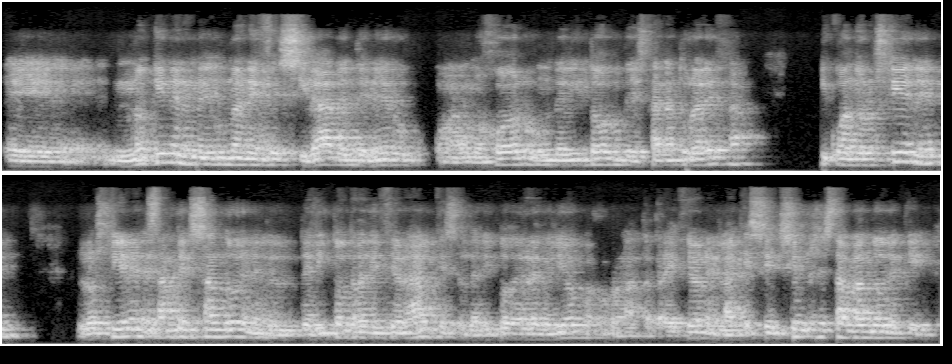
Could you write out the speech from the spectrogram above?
eh, no tienen una necesidad de tener a lo mejor un delito de esta naturaleza y cuando los tienen, los tienen, están pensando en el delito tradicional, que es el delito de rebelión, por ejemplo, la alta tradición, en la que siempre se está hablando de que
